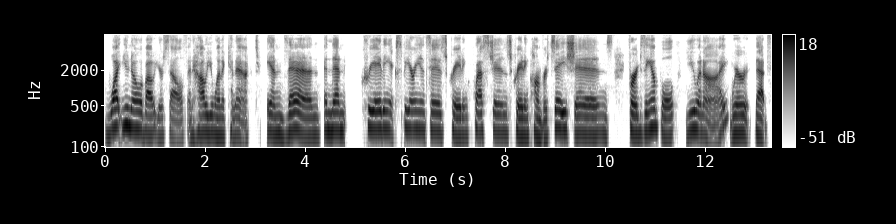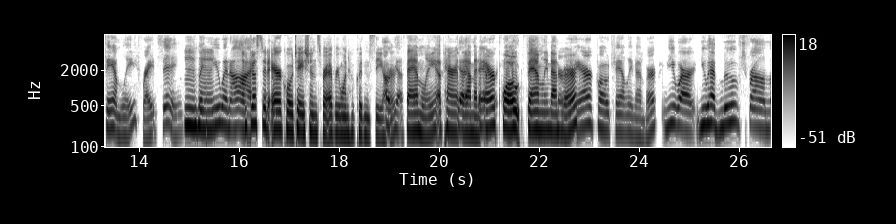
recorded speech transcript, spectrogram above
what you know about yourself and how you want to connect and then and then creating experiences, creating questions, creating conversations. For example, you and I, we're that family, right? Thing. Mhm. But you and I I, just did air quotations for everyone who couldn't see Oh, her. yes. Family. Apparently, Yes, I'm an air quote family member. air quote family member. You are, you have moved from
